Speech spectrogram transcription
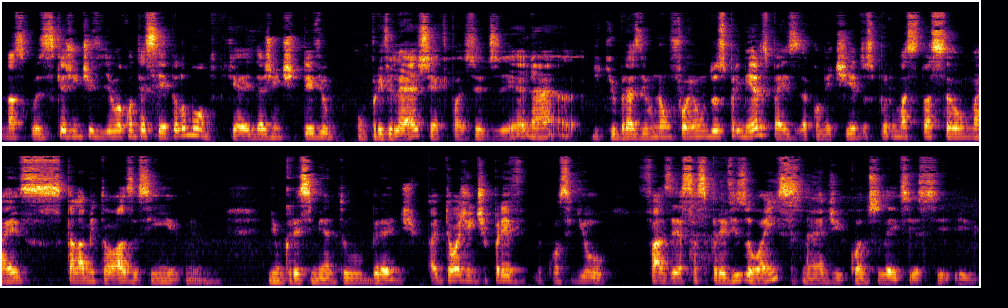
nas coisas que a gente viu acontecer pelo mundo, porque ainda a gente teve um privilégio, se é que pode se dizer, né, de que o Brasil não foi um dos primeiros países acometidos por uma situação mais calamitosa, assim, e um crescimento grande. Então a gente conseguiu fazer essas previsões né, de quantos leitos ia, se,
